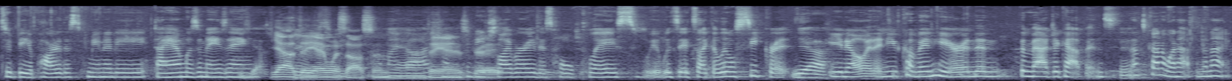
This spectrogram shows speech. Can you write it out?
to be a part of this community. Diane was amazing. Yeah, Diane was awesome. Oh awesome. my gosh! Diane is the great. Beach Library, this whole place, it was. It's like a little secret. Yeah. You know, and then you come in here, and then the magic happens. That's kind of what happened tonight.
